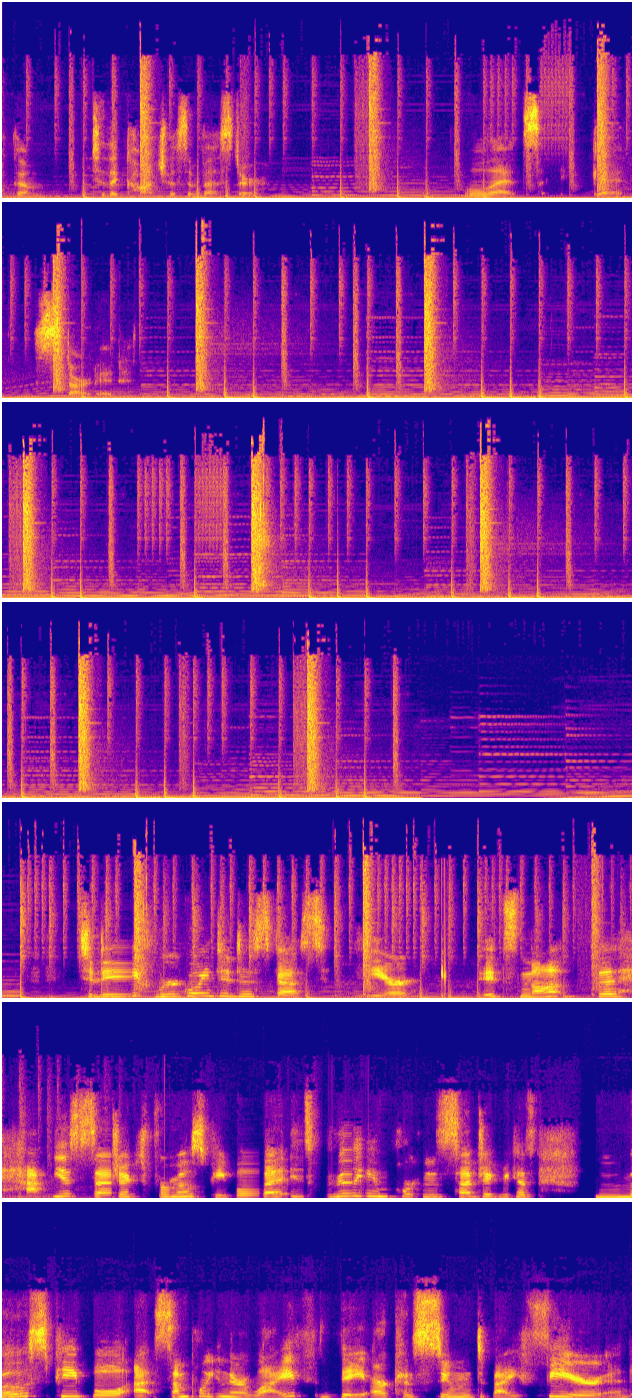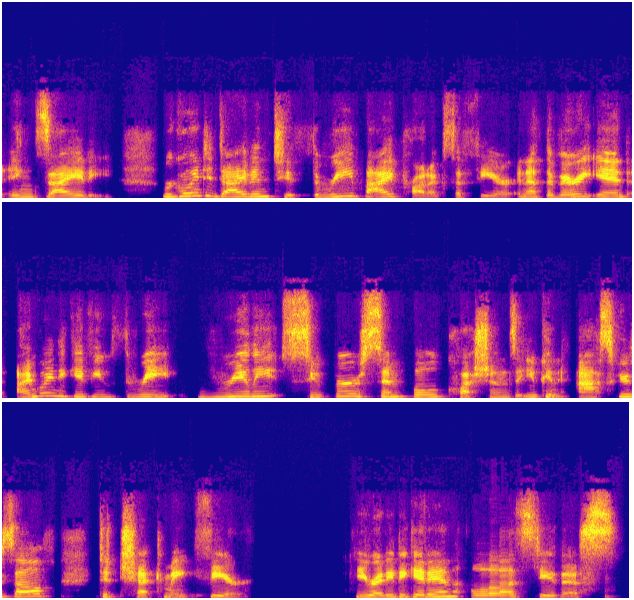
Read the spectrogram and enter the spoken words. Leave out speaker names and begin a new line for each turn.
Welcome to the Conscious Investor. Let's get started. Today, we're going to discuss fear it's not the happiest subject for most people, but it's a really important subject because most people at some point in their life, they are consumed by fear and anxiety. We're going to dive into three byproducts of fear. And at the very end, I'm going to give you three really super simple questions that you can ask yourself to checkmate fear. You ready to get in? Let's do this.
